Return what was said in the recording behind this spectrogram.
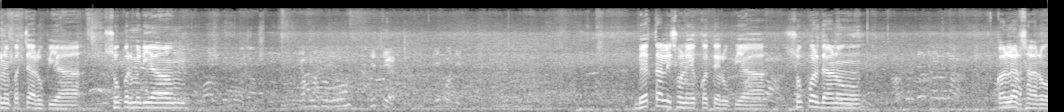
ને પચાસ રૂપિયા. સુપર મીડિયમ બેતાલીસો ને એકોતેર રૂપિયા. સુપર દાણો. કલર સારો.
